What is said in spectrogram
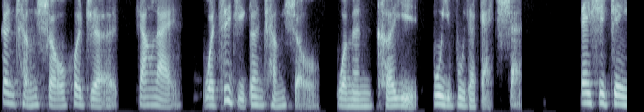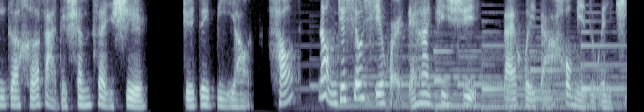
更成熟，或者将来我自己更成熟，我们可以一步一步的改善。但是这一个合法的身份是绝对必要的。好，那我们就休息一会儿，等下继续来回答后面的问题。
